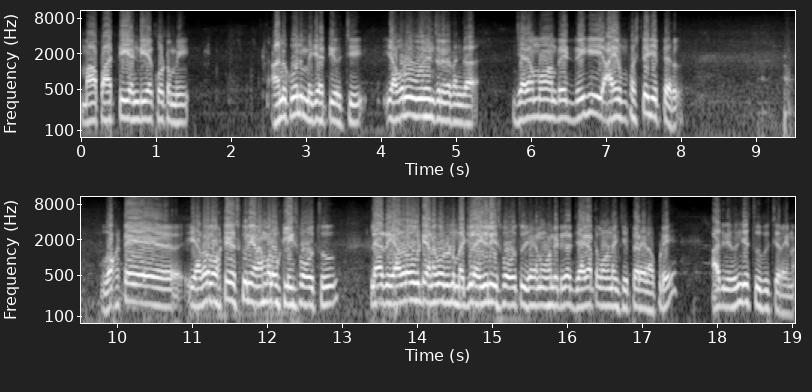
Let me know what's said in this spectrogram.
మా పార్టీ ఎన్డీఏ కూటమి అనుకోని మెజార్టీ వచ్చి ఎవరూ ఊహించని విధంగా జగన్మోహన్ రెడ్డికి ఆయన ఫస్టే చెప్పారు. ఒకటే ఎదర ఒకటే వేసుకుని ఎనమలు ఒకటి లేచిపోవచ్చు లేదా ఎదర ఒకటి ఎనగ రెండు మధ్యలో ఐదు లేచిపోవచ్చు జగన్మోహన్ రెడ్డి గారు జాగ్రత్తగా ఉండని చెప్పారు ఆయన అప్పుడే. అది నిజం చేసి చూపించారు ఆయన.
